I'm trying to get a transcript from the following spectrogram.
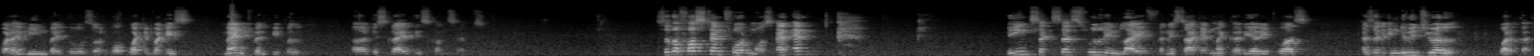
what I mean by those or what, what, is meant when people uh, describe these concepts. So the first and foremost, and, and being successful in life, when I started my career, it was as an individual worker.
